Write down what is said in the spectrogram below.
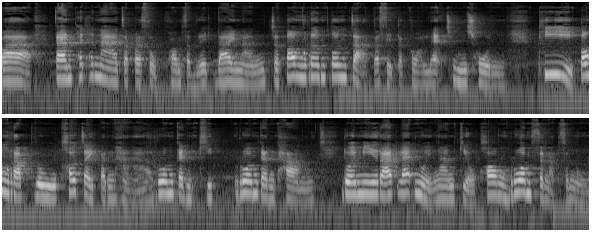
ว่า การพัฒนาจะประสบความสำเร็จได้นั้น จะต้องเริ่มต้นจากเกษตรกรและชุมชน ที่ต้องรับรู้เข้าใจปัญหาร่วมกันคิด ร่วมกันทำโดยมีรัฐและหน่วยงานเกี่ยวข้องร่วมสนับสนุน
